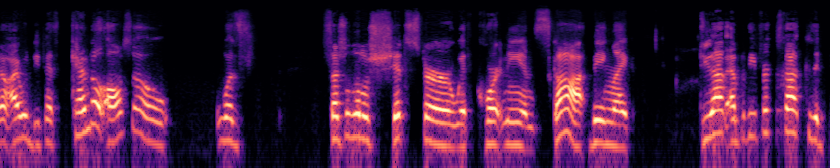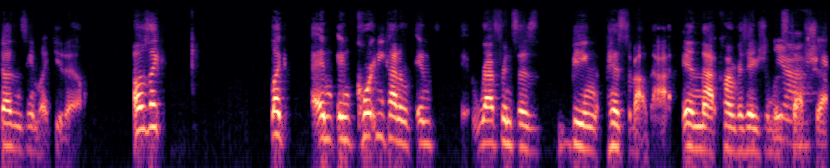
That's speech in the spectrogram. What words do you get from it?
no i would be pissed kendall also was such a little shit stir with kourtney and scott being like do you have empathy for scott because it doesn't seem like you do i was like like and, and kourtney kind of in references being pissed about that in that conversation with Yeah. steph Shea.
